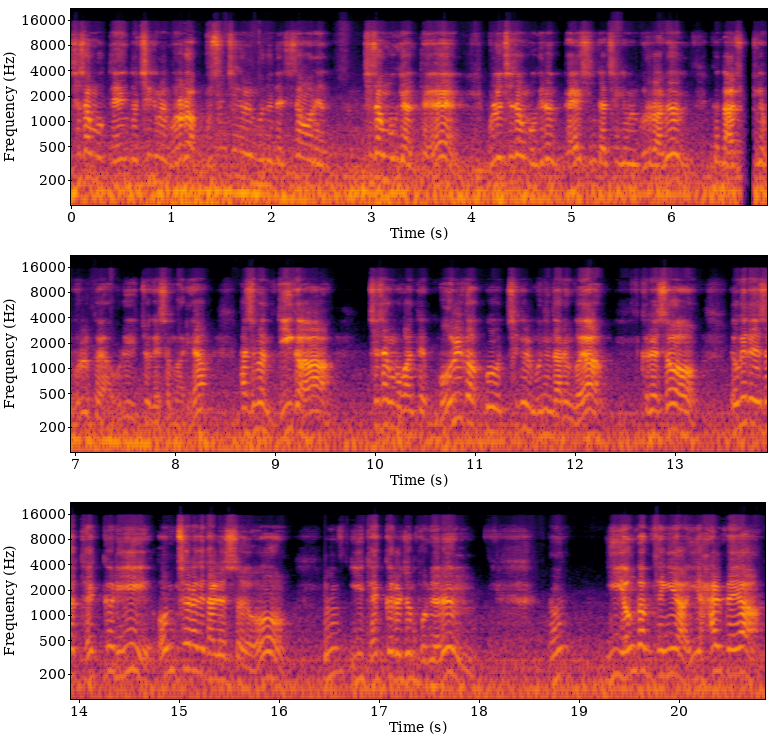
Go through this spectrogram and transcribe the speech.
최상목 대행도 책임을 물어라. 무슨 책임을 묻는데 최상원은 최상목이한테 물론 최상목이는 배신자 책임을 물으라면 그 나중에 물을 거야. 우리 쪽에서 말이야. 하지만 네가 최상목한테 뭘 갖고 책임을 묻는다는 거야. 그래서 여기에 대해서 댓글이 엄청나게 달렸어요. 응? 이 댓글을 좀 보면은 응? 이 영감탱이야, 이 할배야,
